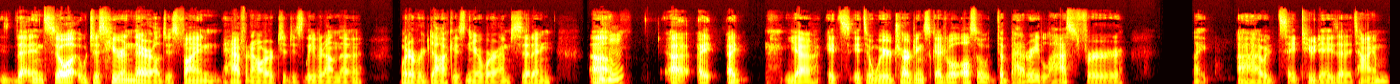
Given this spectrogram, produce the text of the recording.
that and so uh, just here and there I'll just find half an hour to just leave it on the whatever dock is near where I'm sitting. Um Mhm. uh, I I yeah, it's it's a weird charging schedule. Also, the battery lasts for like uh, I would say 2 days at a time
